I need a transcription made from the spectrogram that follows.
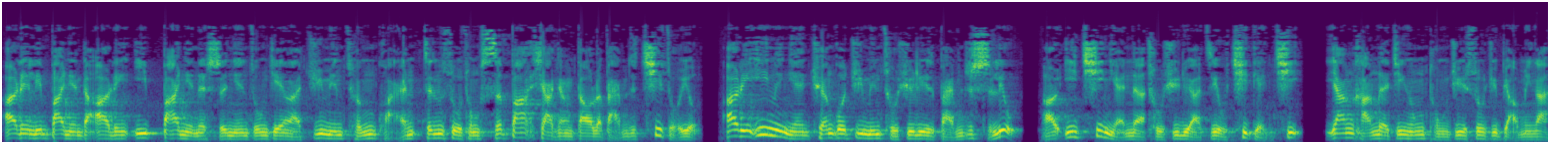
二零零八年到二零一八年的十年中间啊，居民存款增速从十八下降到了百分之七左右。二零一零年全国居民储蓄率是百分之十六，而一七年呢储蓄率啊只有七点七。央行的金融统计数据表明啊，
